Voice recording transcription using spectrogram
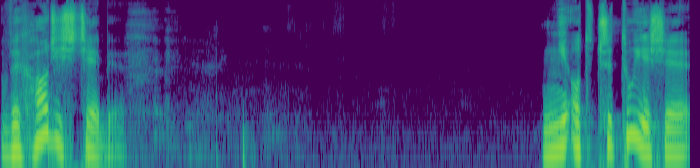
wychodzi z ciebie, nie odczytuje się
